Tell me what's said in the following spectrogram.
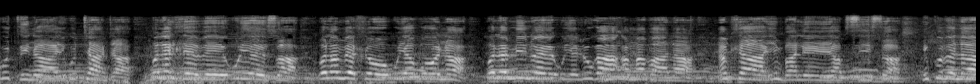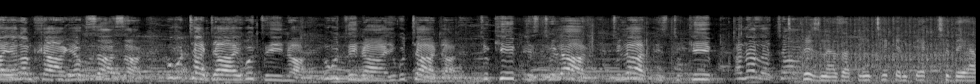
Ukugcina yikuthanda olendlebe uyezwa olamehlo uyabona oleminwe uyeluka amabala. Namhla yimbale yakusisa inkqubela yalamhla ukuthanda yikugcina ukugcina yikuthanda. To keep is to love to love is to keep. Another child. Prisoners are being taken back to their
